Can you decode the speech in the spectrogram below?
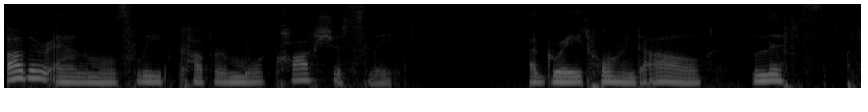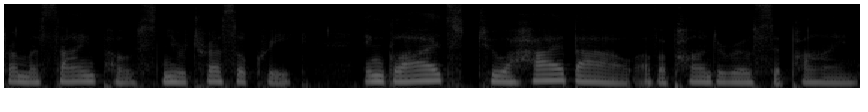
Other animals leave cover more cautiously. A great horned owl lifts from a signpost near Trestle Creek and glides to a high bough of a ponderosa pine.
